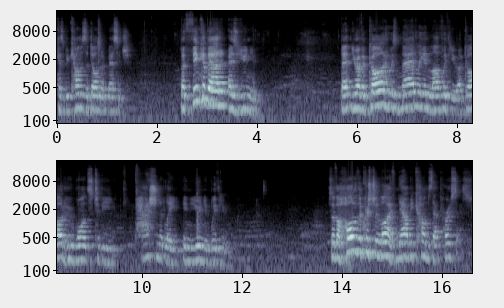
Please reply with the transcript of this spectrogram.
because it becomes the dominant message. But think about it as union. That you have a God who is madly in love with you, a God who wants to be passionately in union with you. So the whole of the Christian life now becomes that process.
